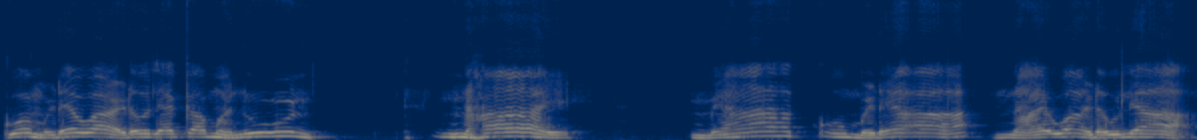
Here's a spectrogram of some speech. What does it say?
कोंबड्या वाढवल्या का म्हणून? नाही. म्या कोंबड्या नाय वाढवल्या.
